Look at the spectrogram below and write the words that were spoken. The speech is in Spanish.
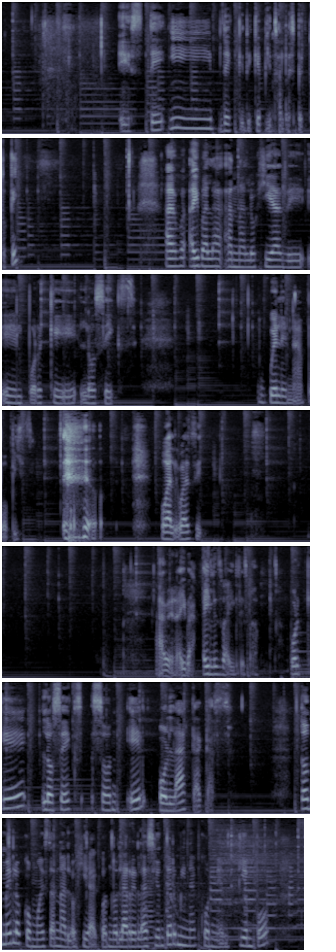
Este, y de, qué piensa al respecto, ¿ok? Ahí va, la analogía de el por qué los ex huelen a popis o algo así. A ver, ahí va, ahí les va, ahí les va. ¿Por qué los ex son el o la cacas? Tómelo como esta analogía. Cuando la relación termina con el tiempo,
